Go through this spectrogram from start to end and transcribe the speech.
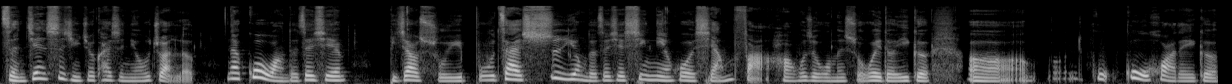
整件事情就开始扭转了。那过往的这些。比较属于不再适用的这些信念或想法，哈，或者我们所谓的一个呃固固化的一个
